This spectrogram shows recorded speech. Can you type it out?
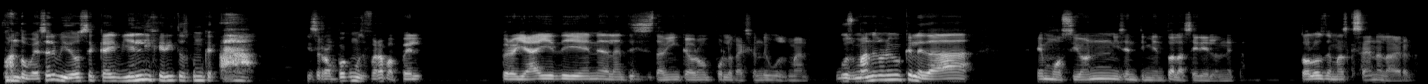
Cuando ves el video se cae bien ligerito, es como que ¡ah! Y se rompe como si fuera papel. Pero ya ahí de en adelante sí se está bien cabrón por la reacción de Guzmán. Guzmán es lo único que le da emoción y sentimiento a la serie, la neta. Todos los demás que salen a la verga.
